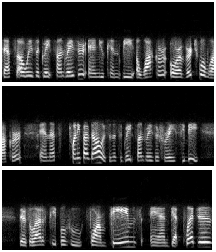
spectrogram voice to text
That's always a great fundraiser, and you can be a walker or a virtual walker and that's $25, and it's a great fundraiser for ACB. There's a lot of people who form teams and get pledges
